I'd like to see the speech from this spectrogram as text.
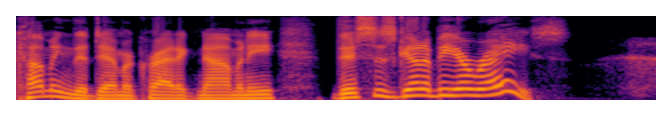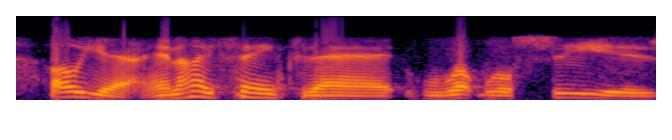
becoming the Democratic nominee. This is going to be a race. Oh, yeah. And I think that what we'll see is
